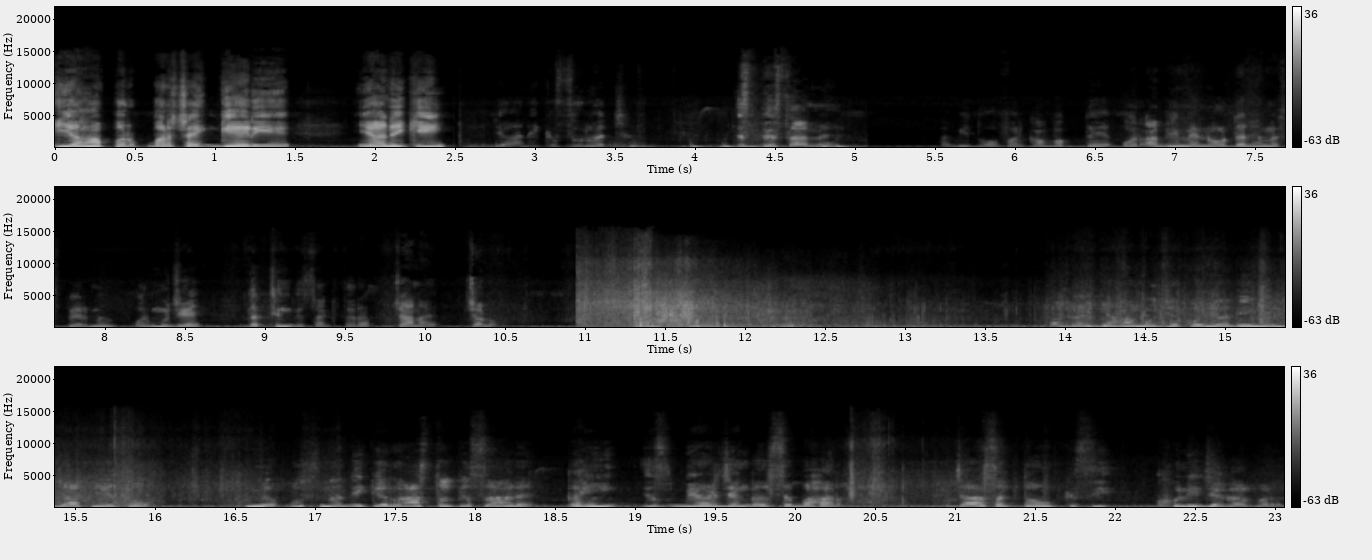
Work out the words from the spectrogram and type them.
यहाँ पर परछाई गहरी है। यानी कि यानी कि सूरज इस दिशा में अभी दोपहर का वक्त है और अभी मैं नॉर्दर्न हेमस्फीयर में और मुझे दक्षिण दिशा की तरफ़ जाना है। चलो। अगर यहाँ मुझे कोई नदी मिल जाती है तो मैं उस नदी के रास्तों के सहारे कहीं इस बेहड़ जंगल से बाहर जा सकता हूँ किसी खुली जगह पर।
